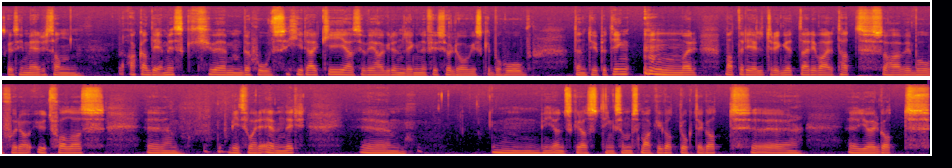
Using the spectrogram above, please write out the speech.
skal vi si, mer sånn akademisk behovshierarki. Altså vi har grunnleggende fysiologiske behov den type ting. Når materiell trygghet er ivaretatt, så har vi behov for å utfolde oss, øh, vise våre evner. Øh, vi ønsker oss ting som smaker godt, lukter godt, øh, gjør godt.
